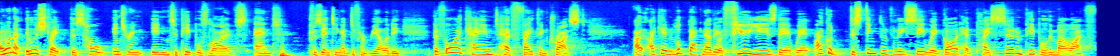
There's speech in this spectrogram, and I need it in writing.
I want to illustrate this whole entering into people's lives and presenting a different reality. Before I came to have faith in Christ, I, I, can look back now. There were a few years there where I could distinctively see where God had placed certain people in my life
